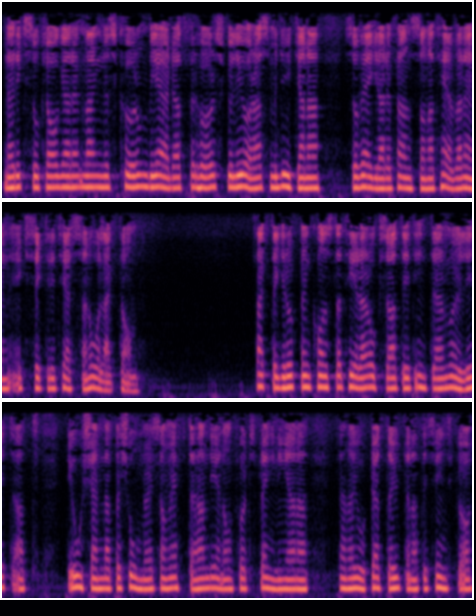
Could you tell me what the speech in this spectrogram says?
När riksåklagare Magnus Kurm begärde att förhör skulle göras med dykarna så vägrade Fransson att häva den sekretess han ålagt dem. Faktagruppen konstaterar också att det inte är möjligt att de okända personer som i efterhand genomfört sprängningarna kan ha gjort detta utan att de finska och,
